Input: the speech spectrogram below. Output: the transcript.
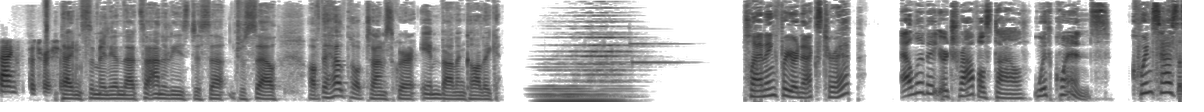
Thanks, Patricia. Thanks a million. That's Anneliese Dressel of the Health Hub Times Square in Ballincollig. Planning for your next trip? Elevate your travel style with Quince. Quince has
